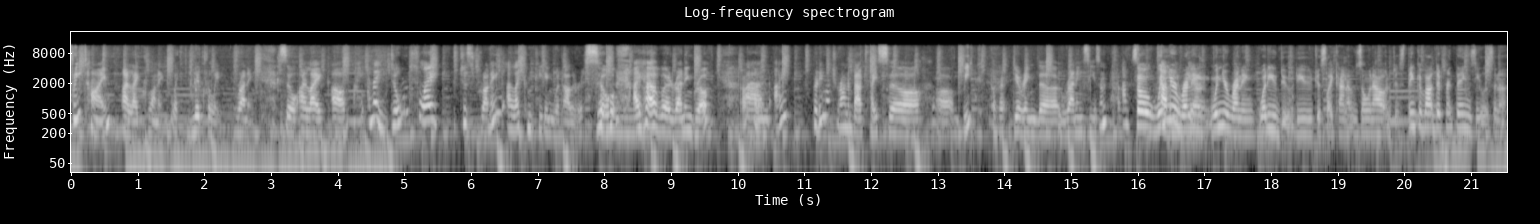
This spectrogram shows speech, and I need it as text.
free time, I like running, like literally running. So I like, um, I, and I don't like just running, I like competing with others. So. I have a running group oh. and I pretty much run about twice a, a week okay. during the running season. So when you're running, when you're running, what do you do? Do you just like kind of zone out and just think about different things? Do you listen to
